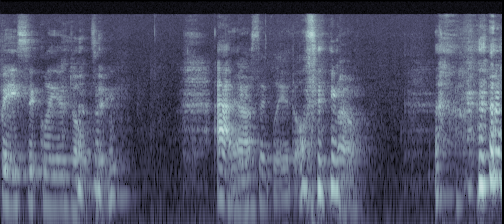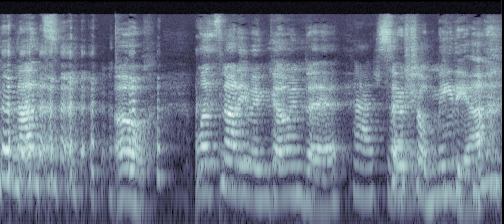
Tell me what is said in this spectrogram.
basically adulting. at Yeah. basically adulting. Oh. That's oh. Let's not even go into Hashtag. social media.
